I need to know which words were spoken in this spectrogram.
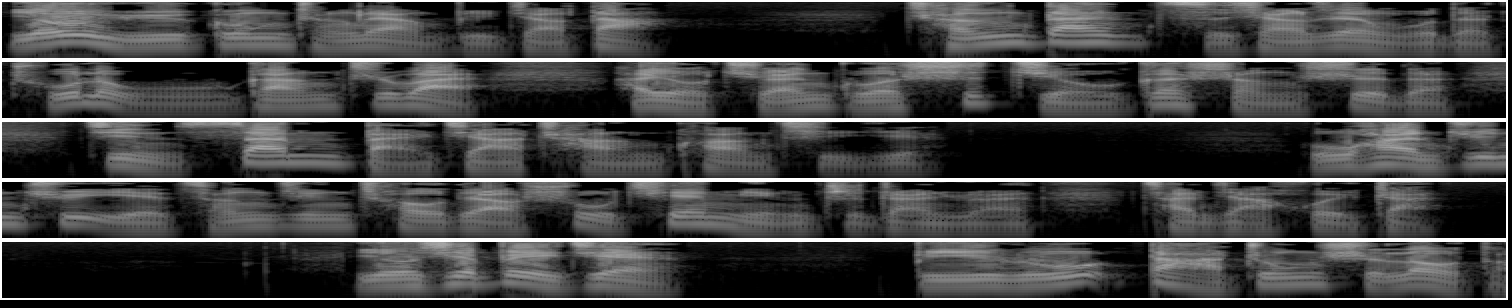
由于工程量比较大，承担此项任务的除了武钢之外，还有全国十九个省市的近三百家厂矿企业。武汉军区也曾经抽调数千名指战员参加会战，有些备件。比如大中式漏斗，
